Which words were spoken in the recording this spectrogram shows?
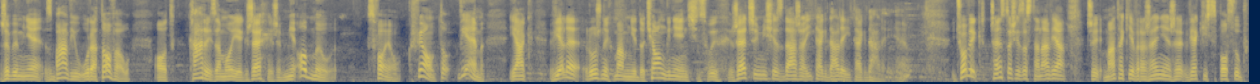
żeby mnie zbawił, uratował od kary za moje grzechy, żeby mnie obmył swoją krwią, to wiem, jak wiele różnych mam niedociągnięć, złych rzeczy mi się zdarza i tak dalej, i tak dalej. Nie? I człowiek często się zastanawia, czy ma takie wrażenie, że w jakiś sposób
